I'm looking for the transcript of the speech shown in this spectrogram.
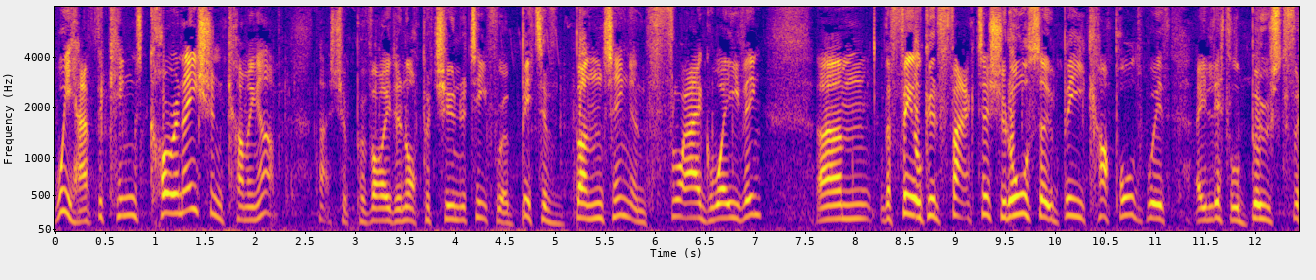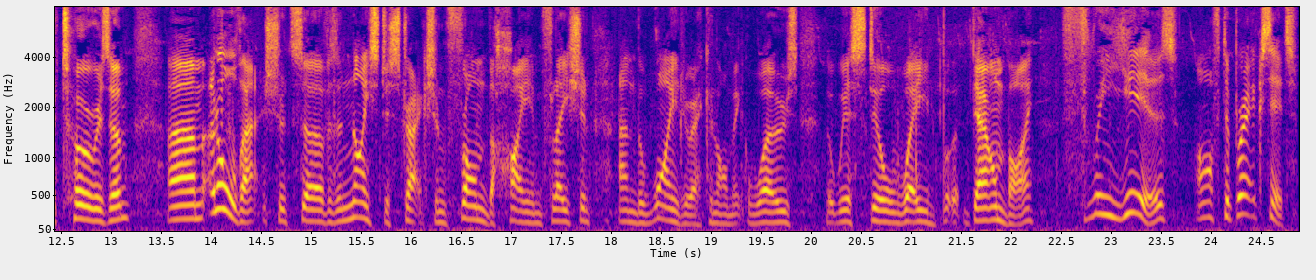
we have the King's coronation coming up. That should provide an opportunity for a bit of bunting and flag waving. Um, the feel good factor should also be coupled with a little boost for tourism, um, and all that should serve as a nice distraction from the high inflation and the wider economic woes that we're still weighed down by three years after Brexit.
